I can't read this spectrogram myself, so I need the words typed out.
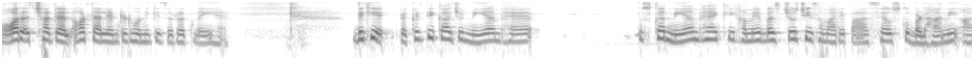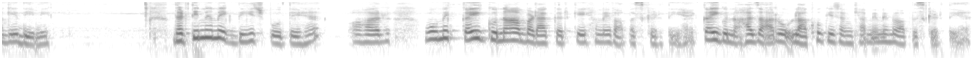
और अच्छा टैल, और टैलेंटेड होने की ज़रूरत नहीं है। देखिए, प्रकृति का जो नियम है, उसका नियम है कि हमें बस जो चीज़ हमारे पास है, उसको बढ़ानी, आगे देनी। धरती में हम एक बीज बोते हैं, और वो हमें कई गुना बढ़ा करके हमें वापस करती है। कई गुना, हज़ारों, लाखों की संख्या में हमें वापस करती है।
